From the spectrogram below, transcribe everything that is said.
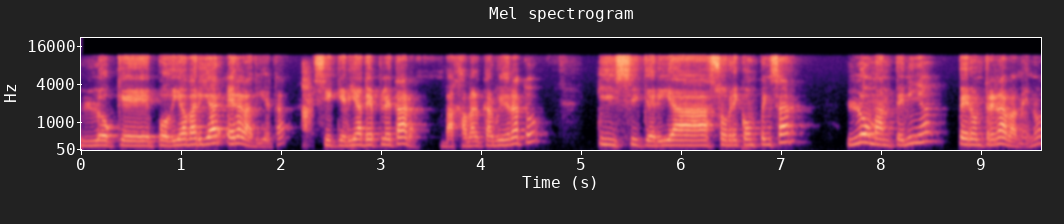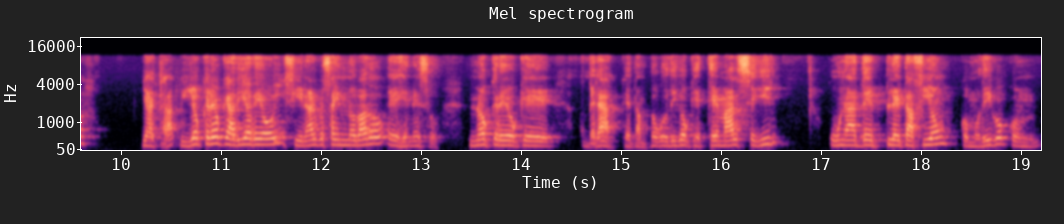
lo que podía variar era la dieta. Si quería depletar, bajaba el carbohidrato y si quería sobrecompensar, lo mantenía, pero entrenaba menos. Ya está. Y yo creo que a día de hoy, si en algo se ha innovado, es en eso. No creo que, verá, que tampoco digo que esté mal seguir una depletación, como digo, con,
